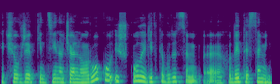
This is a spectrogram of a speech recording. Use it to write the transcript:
якщо вже в кінці навчального року із школи дітки будуть сам, е, ходити самі.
